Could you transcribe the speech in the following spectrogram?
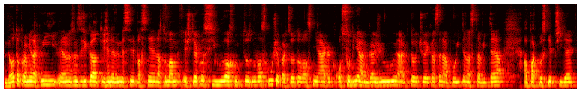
bylo to pro mě takový, jenom jsem si říkal, že nevím, jestli vlastně na to mám ještě jako sílu a chuť to znova zkoušet, pak se to vlastně nějak jako osobně angažuju, nějak toho člověka se napojíte, nastavíte a, a pak prostě přijde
